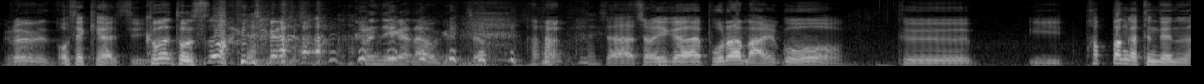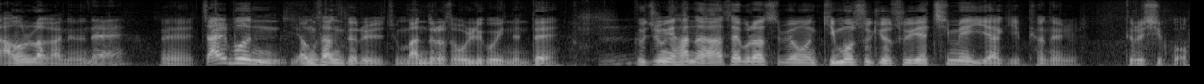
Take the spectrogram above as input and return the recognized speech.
그러면 어색해하지. 그만뒀어? 그런 얘기가 나오겠죠 자, 저희가 보라 말고 그 이 팟빵 같은 데는 안 올라가는 네 예, 짧은 영상들을 좀 만들어서 올리고 있는데 그 중에 하나 세브란스 병원 김호수 교수의 치매 이야기 편을 들으시고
